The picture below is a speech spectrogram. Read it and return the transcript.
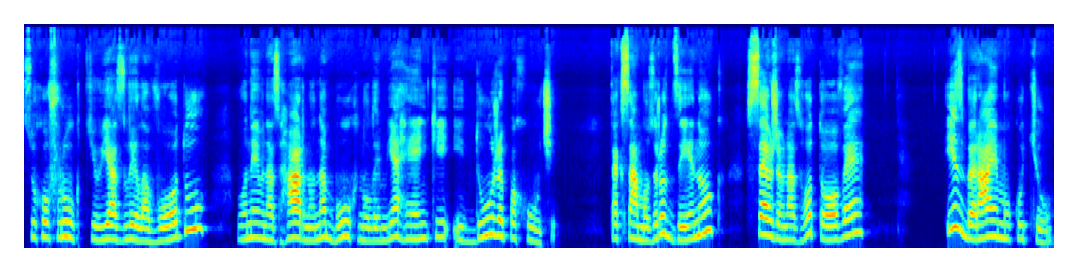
сухофруктів я злила воду, вони в нас гарно набухнули, м'ягенькі і дуже пахучі. Так само з родзинок, все вже в нас готове. І збираємо кутю.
